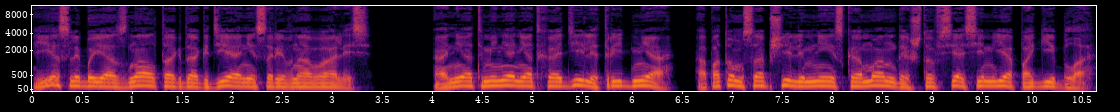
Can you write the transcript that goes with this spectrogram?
если бы я знал тогда, где они соревновались. Они от меня не отходили три дня, а потом сообщили мне из команды, что вся семья погибла.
